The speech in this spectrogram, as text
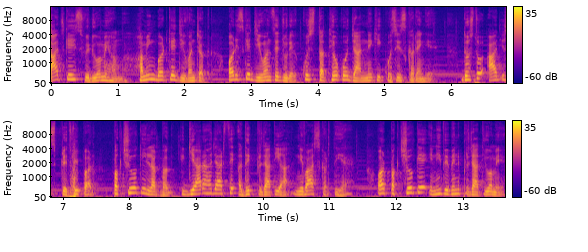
आज के इस वीडियो में हम हमिंग बर्ड के जीवन चक्र और इसके जीवन से जुड़े कुछ तथ्यों को जानने की कोशिश करेंगे। दोस्तों आज इस पृथ्वी पर पक्षियों की लगभग 11,000 से अधिक प्रजातियाँ निवास करती है और पक्षियों के इन्हीं विभिन्न प्रजातियों में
